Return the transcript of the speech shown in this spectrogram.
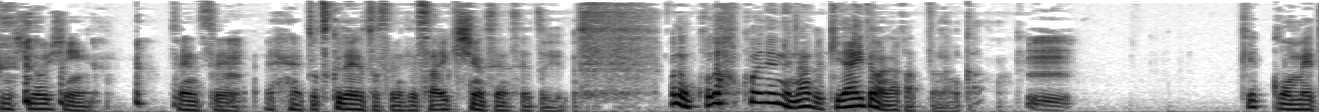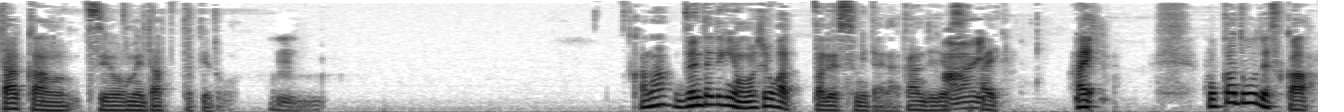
西尾維新先生、えっと、佃ると先生、佐伯俊先生という。まあでもこれはこれでね、なんか嫌いではなかった、なんか。うん。結構メタ感強めだったけど。うん。かな？全体的に面白かったです、みたいな感じです。はいはい。はい。他どうですか？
